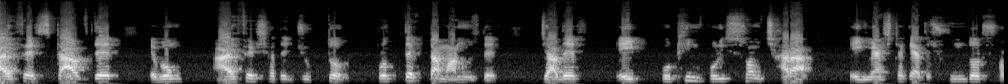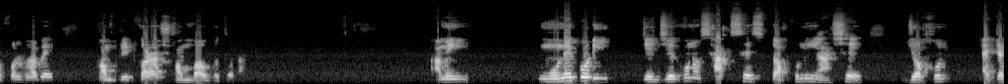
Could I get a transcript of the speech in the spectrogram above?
আইএফ এর স্টাফদের এবং আইএফ এর সাথে যুক্ত প্রত্যেকটা মানুষদের, যাদের এই কঠিন পরিশ্রম ছাড়া এই ম্যাচটাকে এত সুন্দর সফলভাবে কমপ্লিট করা সম্ভব হতো না। আমি মনে করি যে যে কোনো সাকসেস তখনই আসে যখন একটা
